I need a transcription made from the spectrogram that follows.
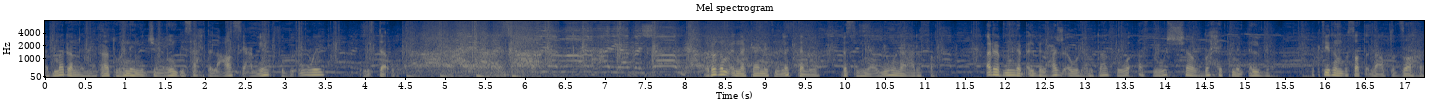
بمرة من المرات وهن متجمعين بساحة العاصي عم يهتفوا بقوة التقوا رغم إنها كانت ملتمة بس من عيونها عرفها. قرب منها بقلب العجقة والهتاف ووقف بوشها وضحك من قلبه. كتير انبسط إنها عم تتظاهر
